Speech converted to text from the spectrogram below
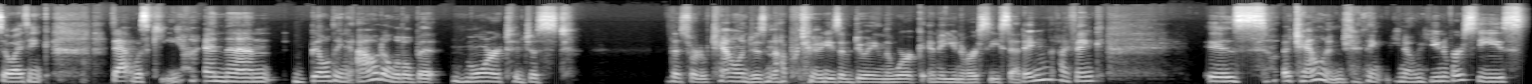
So I think that was key. And then building out a little bit more to just the sort of challenges and opportunities of doing the work in a university setting, I think is a challenge. I think, you know, universities,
